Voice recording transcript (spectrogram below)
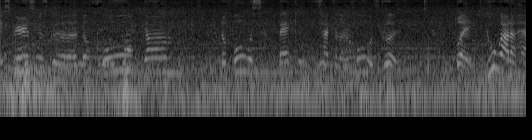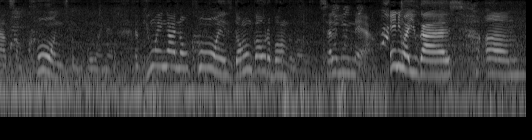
experience was good. The food, y'all, the food was spectacular. The food was good. But you gotta have some coins when you go in there. If you ain't got no coins, don't go to bungalow. I'm telling you now. Anyway, you guys, um,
